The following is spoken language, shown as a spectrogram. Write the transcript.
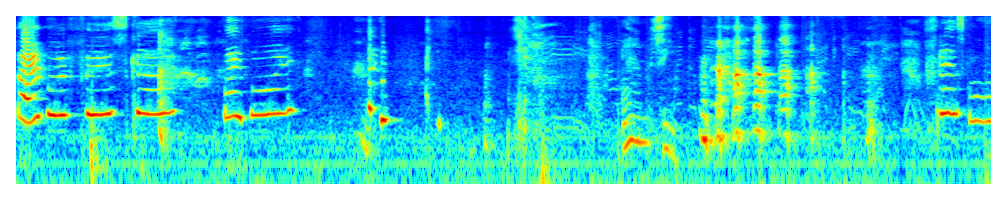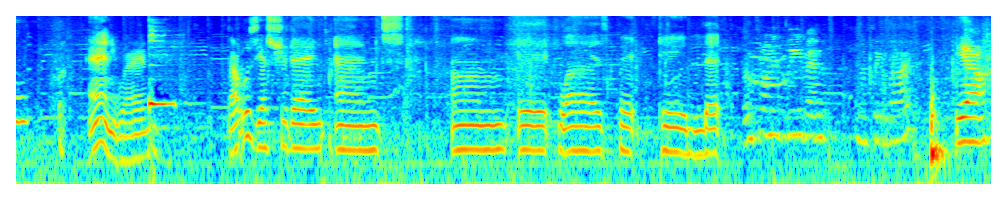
My poor Frisco. My boy. MC. Frisco. Anyway, that was yesterday, and um, it was pretty lit. Antonio's leaving. Wanna say goodbye? Yeah.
